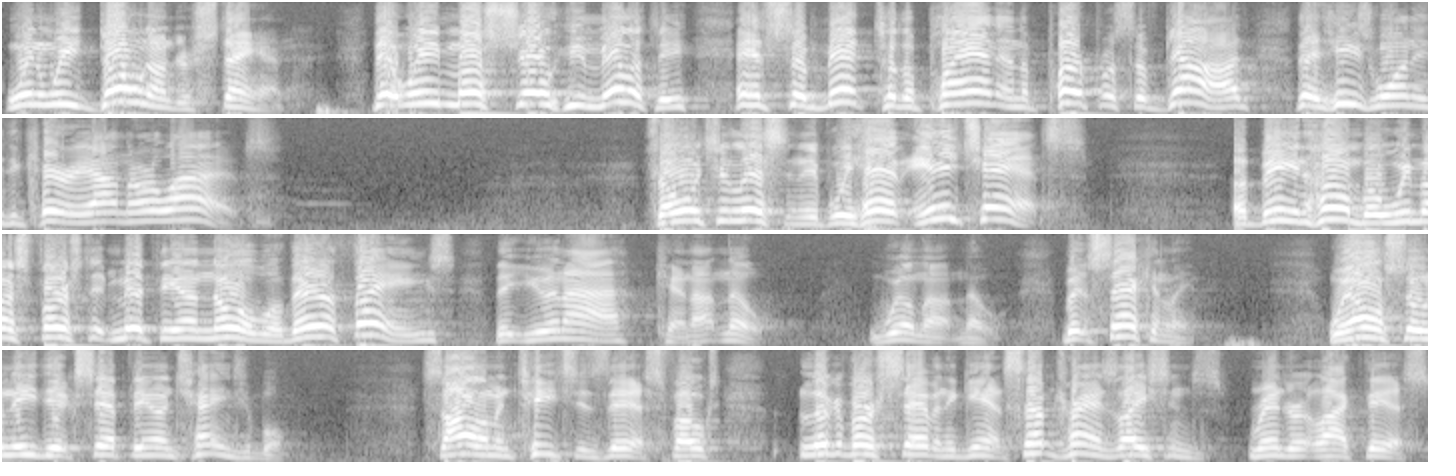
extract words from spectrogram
when we don't understand, that we must show humility and submit to the plan and the purpose of God that He's wanting to carry out in our lives. So I want you to listen. If we have any chance of being humble, we must first admit the unknowable. There are things that you and I cannot know, will not know. But secondly, we also need to accept the unchangeable. Solomon teaches this, folks. Look at verse 7 again. Some translations render it like this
